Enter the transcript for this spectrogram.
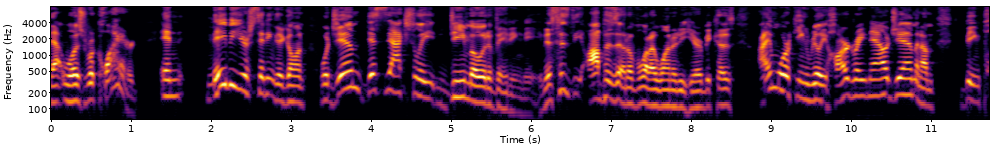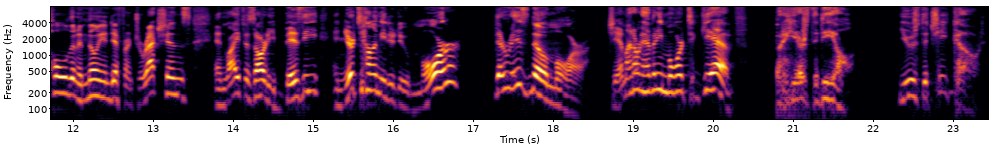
that was required. And maybe you're sitting there going, Well, Jim, this is actually demotivating me. This is the opposite of what I wanted to hear because I'm working really hard right now, Jim, and I'm being pulled in a million different directions, and life is already busy. And you're telling me to do more? There is no more. Jim, I don't have any more to give. But here's the deal use the cheat code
